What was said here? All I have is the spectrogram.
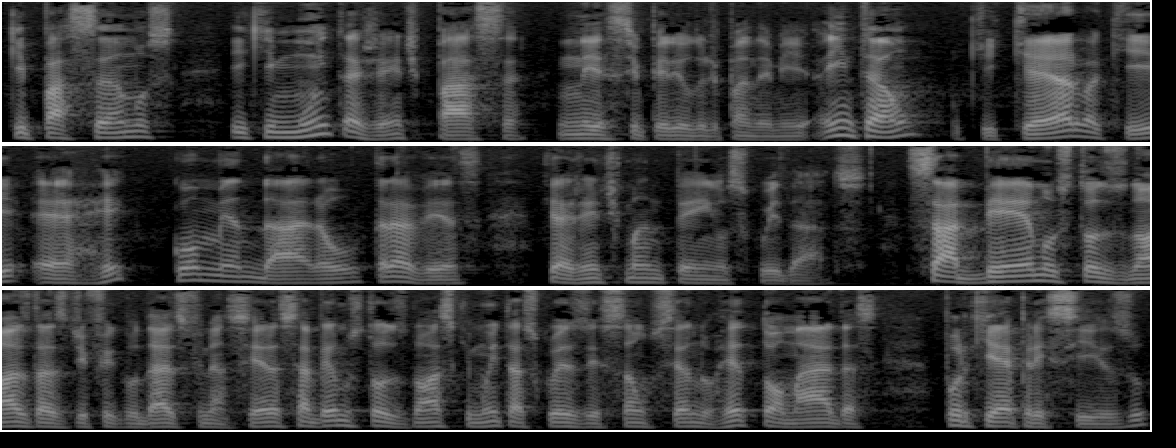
que passamos e que muita gente passa nesse período de pandemia. Então, o que quero aqui é recomendar outra vez que a gente mantenha os cuidados. Sabemos todos nós das dificuldades financeiras, sabemos todos nós que muitas coisas estão sendo retomadas porque é preciso,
